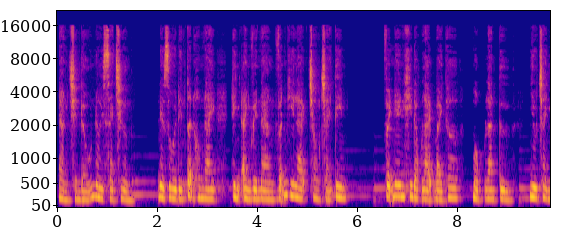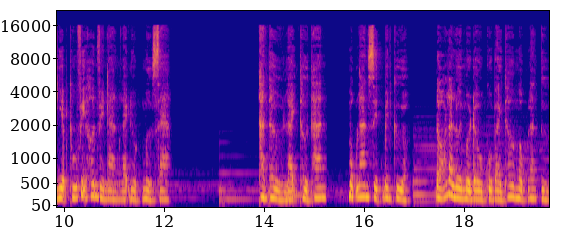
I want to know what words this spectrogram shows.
nàng chiến đấu nơi xa trường. Để rồi đến tận hôm nay, hình ảnh về nàng vẫn ghi lại trong trái tim. Vậy nên khi đọc lại bài thơ Mộc Lan Từ, nhiều trải nghiệm thú vị hơn về nàng lại được mở ra than thở lại thở than, mộc lan diệt bên cửa. Đó là lời mở đầu của bài thơ mộc lan từ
